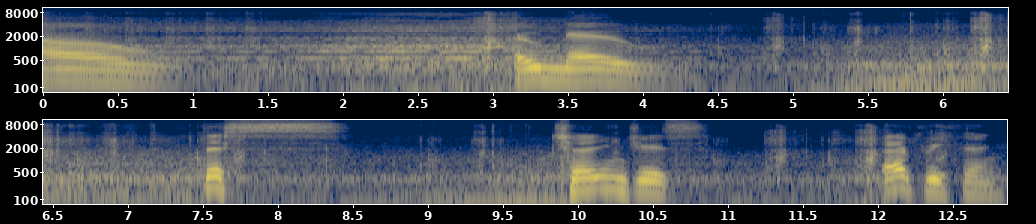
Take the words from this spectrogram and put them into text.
Oh. Oh no. This changes everything.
